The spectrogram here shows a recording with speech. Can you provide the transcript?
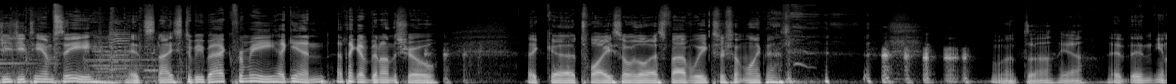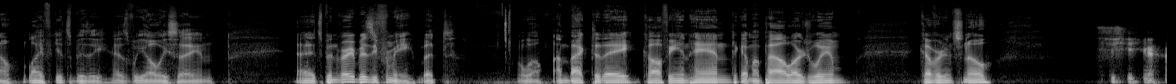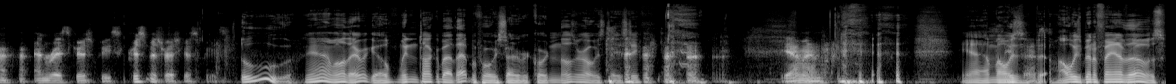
GGTMC. It's nice to be back for me again. I think I've been on the show like uh, twice over the last five weeks or something like that. but uh, yeah, it, and you know, life gets busy as we always say, and uh, it's been very busy for me. But oh well, I'm back today, coffee in hand. I got my pal Large William covered in snow. Yeah, and Rice Krispies, Christmas Rice Krispies. Ooh, yeah. Well, there we go. We didn't talk about that before we started recording. Those are always tasty. Yeah, man, yeah, I'm always always been a fan of those.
